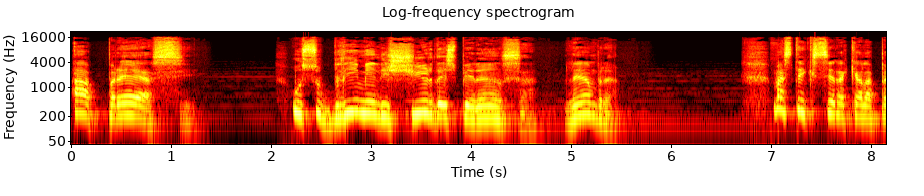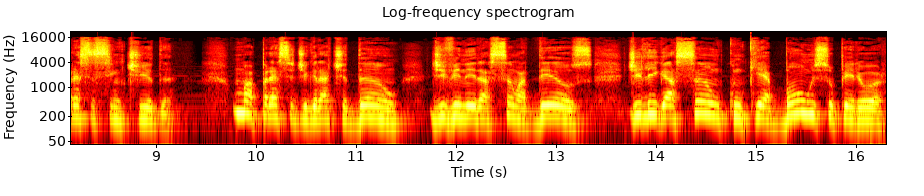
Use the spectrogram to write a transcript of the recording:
A prece, o sublime elixir da esperança, lembra? Mas tem que ser aquela prece sentida, uma prece de gratidão, de veneração a Deus, de ligação com o que é bom e superior.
